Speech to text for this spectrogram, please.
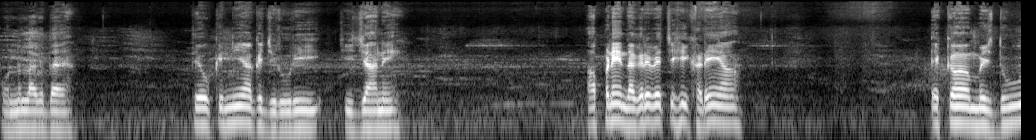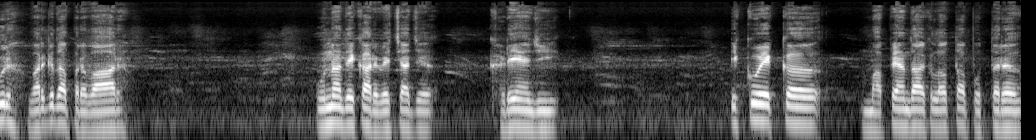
ਪੁੰਨ ਲੱਗਦਾ ਹੈ ਤੇ ਉਹ ਕਿੰਨੀਆਂ ਕੁ ਜ਼ਰੂਰੀ ਚੀਜ਼ਾਂ ਨੇ। ਆਪਣੇ ਨਗਰ ਵਿੱਚ ਹੀ ਖੜੇ ਆ। ਇੱਕ ਮਜ਼ਦੂਰ ਵਰਗ ਦਾ ਪਰਿਵਾਰ ਉਹਨਾਂ ਦੇ ਘਰ ਵਿੱਚ ਅੱਜ ਖੜੇ ਆ ਜੀ। ਇੱਕੋ ਇੱਕ ਮਾਪਿਆਂ ਦਾ ਇਕਲੌਤਾ ਪੁੱਤਰ,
